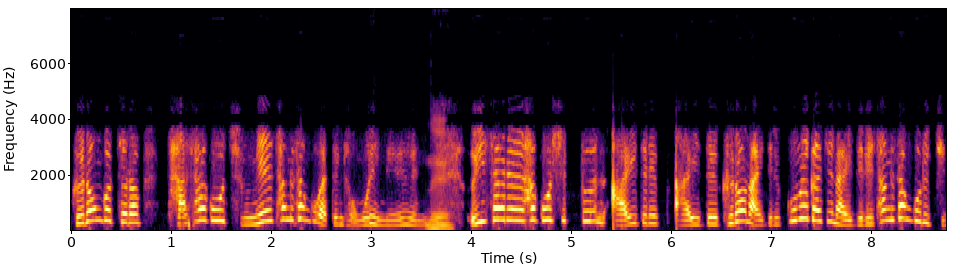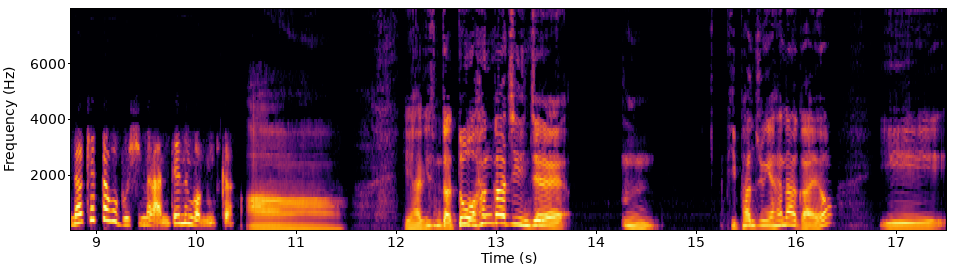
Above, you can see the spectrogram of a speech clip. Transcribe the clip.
그런 것처럼 자사고 중에 상상고 같은 경우에는 네. 의사를 하고 싶은 아이들의 아이들 그런 아이들이 꿈을 가진 아이들이 상상고를 진학했다고 보시면 안 되는 겁니까? 아, 예, 알겠습니다. 또 한 가지 이제 음, 비판 중에 하나가요. 이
